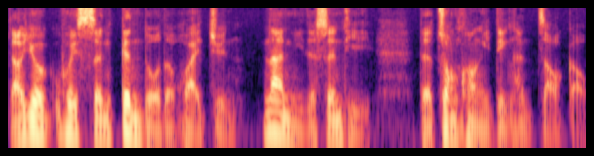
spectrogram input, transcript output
然后又会生更多的坏菌。那你的身体的状况一定很糟糕。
